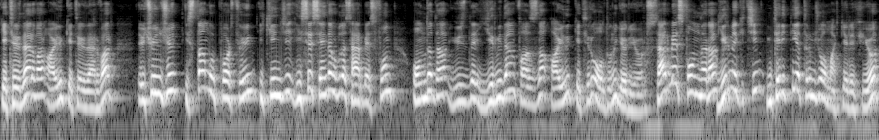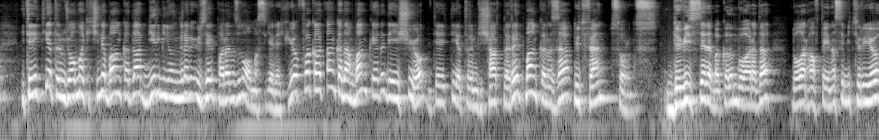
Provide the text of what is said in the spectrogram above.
getiriler var, aylık getiriler var. Üçüncü İstanbul portföyün ikinci hisse senedi ama bu da serbest fon. Onda da %20'den fazla aylık getiri olduğunu görüyoruz. Serbest fonlara girmek için nitelikli yatırımcı olmak gerekiyor. Nitelikli yatırımcı olmak için de bankada 1 milyon lira ve üzeri paranızın olması gerekiyor. Fakat bankadan bankaya da değişiyor. Nitelikli yatırımcı şartları bankanıza lütfen sorunuz. Dövizse de bakalım bu arada dolar haftayı nasıl bitiriyor?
